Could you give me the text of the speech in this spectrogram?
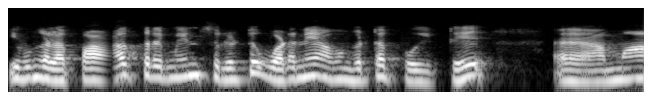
இவங்கள பாக்குறமேன்னு சொல்லிட்டு உடனே அவங்ககிட்ட போயிட்டு, அம்மா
